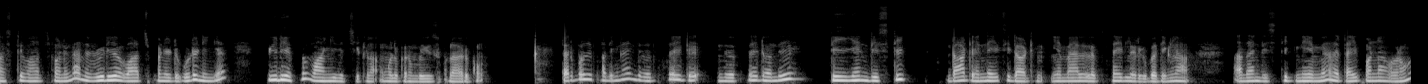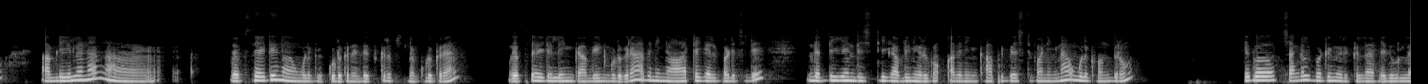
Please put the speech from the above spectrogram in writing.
மஸ்ட்டு வாட்ச் பண்ணுங்கள் அந்த வீடியோ வாட்ச் பண்ணிவிட்டு கூட நீங்கள் பிடிஎஃப் வாங்கி வச்சுக்கலாம். உங்களுக்கு ரொம்ப யூஸ்ஃபுல்லாக இருக்கும். தற்போது பார்த்தீங்கன்னா இந்த வெப்சைட்டு இந்த வெப்சைட் வந்து TN district dot NIC dot in என் மேலே வெப்சைட்டில் இருக்குது பார்த்தீங்களா அதான் டிஸ்ட்ரிக் நேமு அதை டைப் பண்ணால் வரும். அப்படி இல்லைன்னா நான் வெப்சைட்டு நான் உங்களுக்கு கொடுக்குறேன். டிஸ்கிரிப்ஷனில் கொடுக்குறேன். வெப்சைட்டு லிங்க் அப்படின்னு கொடுக்குறேன். அதை நீங்கள் ஆர்டிக்கல் படிச்சுட்டு இந்த டிஎன் டிஸ்ட்ரிக் அப்படின்னு இருக்கும். அதை நீங்கள் காப்பி பேஸ்ட் பண்ணிங்கன்னா உங்களுக்கு வந்துடும் இப்போ செங்கல்பட்டுன்னு இருக்குல்ல இது உள்ள?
